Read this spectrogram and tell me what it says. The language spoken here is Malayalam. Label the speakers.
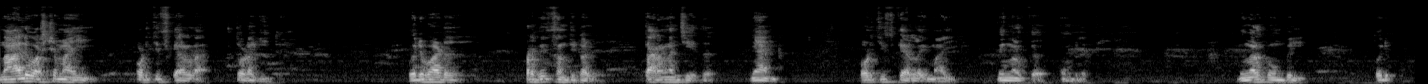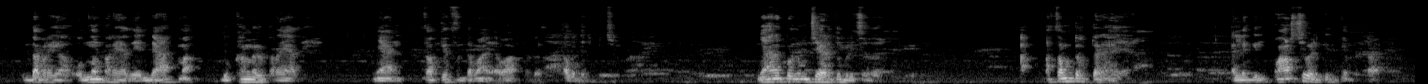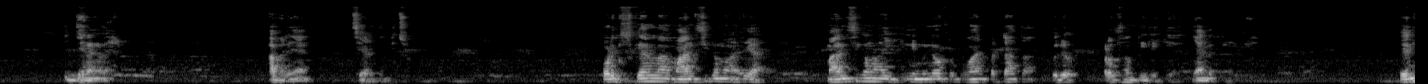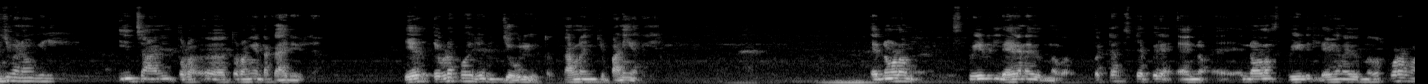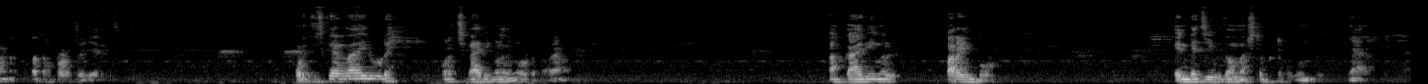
Speaker 1: നാല് വർഷമായി ഒളിച്ചിസ് കേരള തുടങ്ങിയിട്ട് ഒരുപാട് പ്രതിസന്ധികൾ തരണം ചെയ്ത് ഞാൻ ഒളിച്ചിസ് കേരളയുമായി നിങ്ങൾക്ക് മുമ്പിലെത്തി. നിങ്ങൾക്ക് മുമ്പിൽ ഒരു എന്താ പറയുക ഒന്നും പറയാതെ എന്റെ ആത്മ ദുഃഖങ്ങൾ പറയാതെ ഞാൻ സത്യസന്ധമായ വാർത്തകൾ അവതരിപ്പിച്ചു. ഞാനെപ്പോഴും ചേർത്ത് പിടിച്ചത് അസംതൃപ്തരായ അല്ലെങ്കിൽ പാർശ്വവൽക്കരിക്കപ്പെട്ട ജനങ്ങളെ അവരെ ഞാൻ ചേർത്ത് പിടിച്ചു പൊളിറ്റിക്സ് കേരള മാനസികമായ മാനസികമായി ഇനി മുന്നോട്ട് പോകാൻ പറ്റാത്ത ഒരു പ്രതിസന്ധിയിലേക്ക് ഞാൻ എത്തിയിരിക്കുകയാണ്. എനിക്ക് വേണമെങ്കിൽ ഈ ചാനൽ തുട- തുടങ്ങേണ്ട കാര്യമില്ല. എവിടെ പോയാലും എനിക്ക് ജോലി കിട്ടും. കാരണം എനിക്ക് പണി അറിയാം എന്നോളം സ്പീഡിൽ ലേഖനം എഴുതുന്നവർ ഒറ്റ സ്റ്റെപ്പിൽ എന്നോളം സ്പീഡിൽ ലേഖനം എഴുതുന്നവർ കുറവാണ് പത്രപ്രവർത്തകർ കുറച്ച് കേരളയിലൂടെ കുറച്ച് കാര്യങ്ങൾ നിങ്ങളോട് പറയണം ആ കാര്യങ്ങൾ പറയുമ്പോൾ എന്റെ ജീവിതം നഷ്ടപ്പെട്ടു പോകുന്നത് ഞാൻ അറിഞ്ഞില്ല.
